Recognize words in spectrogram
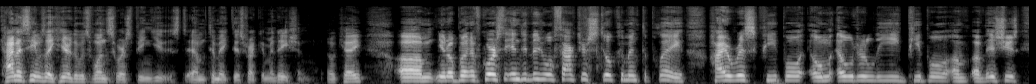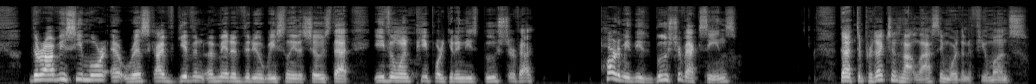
Kind of seems like here there was one source being used um, to make this recommendation. Okay, um, you know, but of course the individual factors still come into play. High risk people, um, elderly people of, of issues, they're obviously more at risk. I've given, I've made a video recently that shows that even when people are getting these booster vac, pardon me, these booster vaccines, that the protection is not lasting more than a few months.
